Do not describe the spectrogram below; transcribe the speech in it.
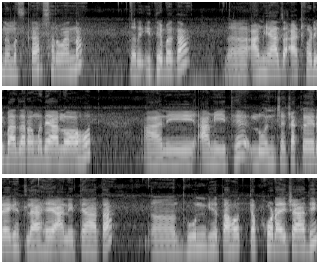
नमस्कार सर्वांना. तर इथे बघा आम्ही आज आठवडी बाजारामध्ये आलो आहोत आणि आम्ही इथे लोणच्याच्या कैऱ्या घेतल्या आहे आणि त्या आता धुवून घेत आहोत. त्या फोडायच्या आधी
